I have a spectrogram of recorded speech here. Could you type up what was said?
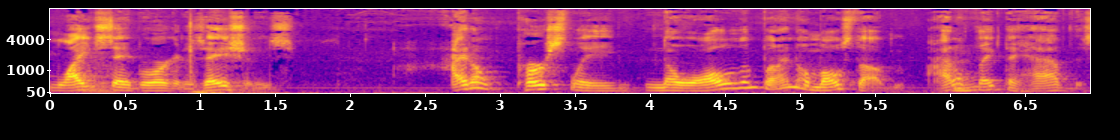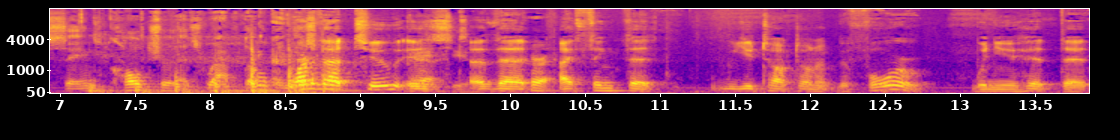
lightsaber organizations, I don't personally know all of them, but I know most of them. I Mm-hmm. don't think they have the same culture that's wrapped up in Part of that too is Thank uh, that Correct. I think that you talked on it before when you hit that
